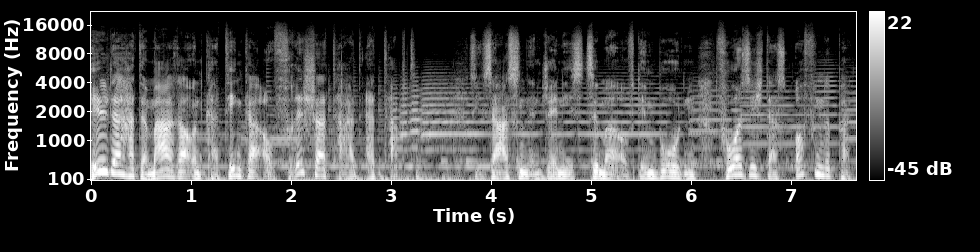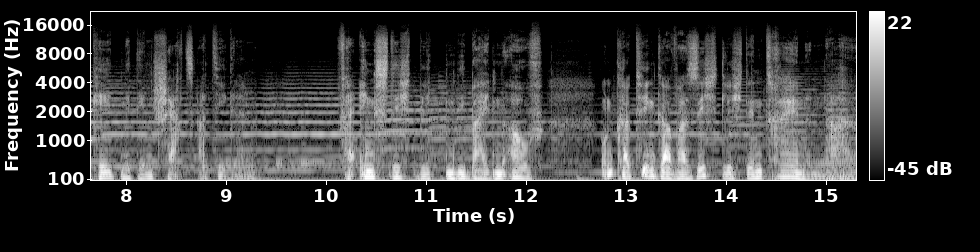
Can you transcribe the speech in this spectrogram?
Hilda hatte Mara und Katinka auf frischer Tat ertappt. Sie saßen in Jennys Zimmer auf dem Boden, vor sich das offene Paket mit den Scherzartikeln. Verängstigt blickten die beiden auf, und Katinka war sichtlich den Tränen nahe.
